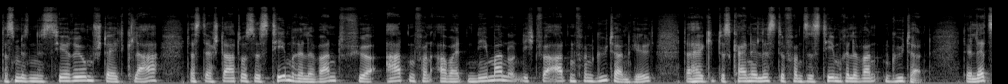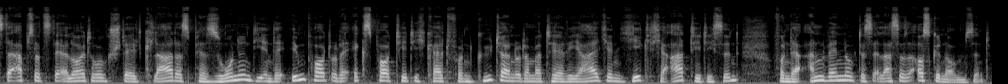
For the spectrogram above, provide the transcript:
Das Ministerium stellt klar, dass der Status systemrelevant für Arten von Arbeitnehmern und nicht für Arten von Gütern gilt. Daher gibt es keine Liste von systemrelevanten Gütern. Der letzte Absatz der Erläuterung stellt klar, dass Personen, die in der Import- oder Exporttätigkeit von Gütern oder Materialien jeglicher Art tätig sind, von der Anwendung des Erlasses ausgenommen sind.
